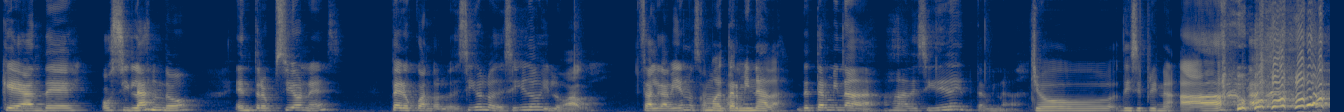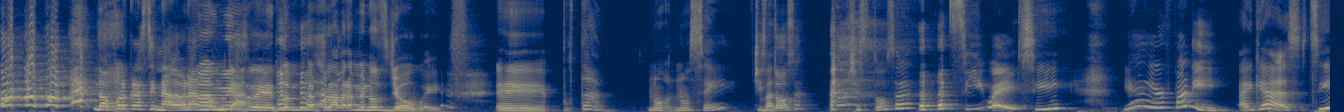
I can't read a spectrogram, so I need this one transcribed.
que ande oscilando entre opciones, pero cuando lo decido, lo decido y lo hago. Salga bien o salga Como mal. determinada. Determinada, ajá, decidida y determinada. Yo, disciplina. Ah, No procrastinadora mames, nunca. güey, es la la palabra menos yo, güey. Eh, puta, no, no sé. ¿Chistosa? ¿Chistosa? sí, güey. Sí, Funny. I guess. Sí,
